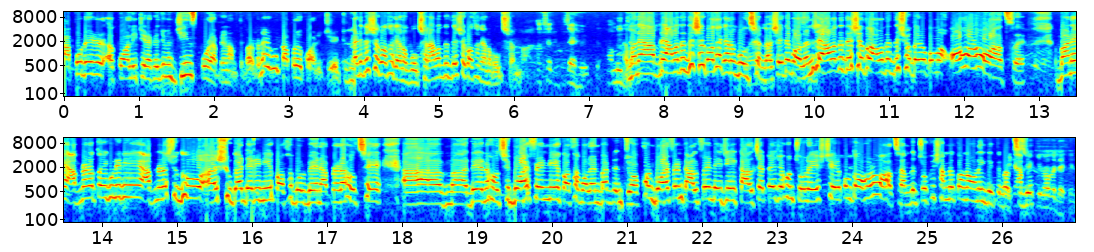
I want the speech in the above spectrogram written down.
কাপড়ের কোয়ালিটির একটা যেমন জিন্স পরে আপনি নামতে পারবেন এরকম কাপড়ের কোয়ালিটির একটু। দেশের কথা কেন বলছেন? আমাদের দেশের কথা কেন বলছেন না? আচ্ছা যাই হোক। আমি মানে আপনি আমাদের দেশের কথা কেন বলছেন না? সেটা বলেন যে আমাদের দেশে তো আমাদের দেশে তো এরকম অহরহ আছে। মানে আপনারা তো এগুলি নিয়ে আপনারা শুধু সুগার ড্যাডি নিয়ে কথা বলবেন আপনারা হচ্ছে দেন হচ্ছে বয়ফ্রেন্ড নিয়ে কথা বলেন বাট যখন বয়ফ্রেন্ড গার্লফ্রেন্ড এই যে কালচারটাই যখন চলে এসছে এরকম তো অহরহ আছে। আমাদের চোখের সামনে তো আমরা অনেক দেখতে পাচ্ছি কীভাবে দেখেন?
